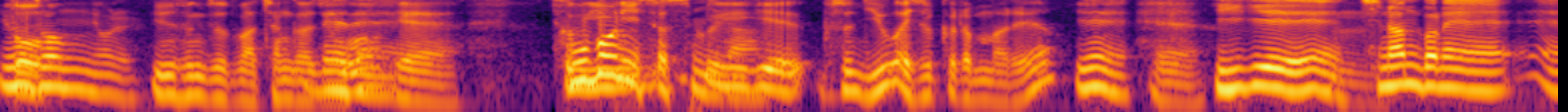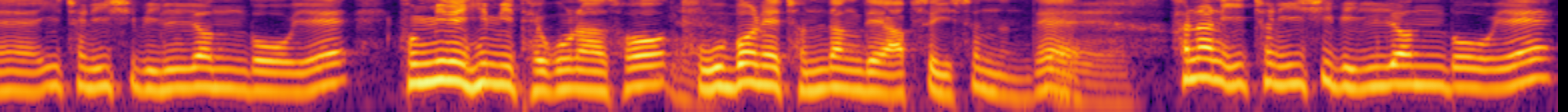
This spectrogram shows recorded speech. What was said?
윤석열. 또 윤석열도 마찬가지고. 네네. 예. 두그번 이- 있었습니다. 그 이게 무슨 이유가 있을 거란 말이에요? 예. 예. 이게 음. 지난번에 에, 2021년도에 국민의힘이 되고 나서 두 번의 전당대회 앞서 있었는데 네. 하나는 2021년도에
